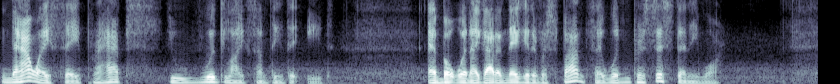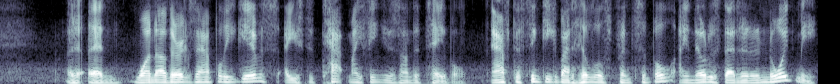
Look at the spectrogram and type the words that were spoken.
Now I say, Perhaps you would like something to eat. And but when I got a negative response, I wouldn't persist anymore. And one other example he gives I used to tap my fingers on the table. After thinking about Hillel's principle, I noticed that it annoyed me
